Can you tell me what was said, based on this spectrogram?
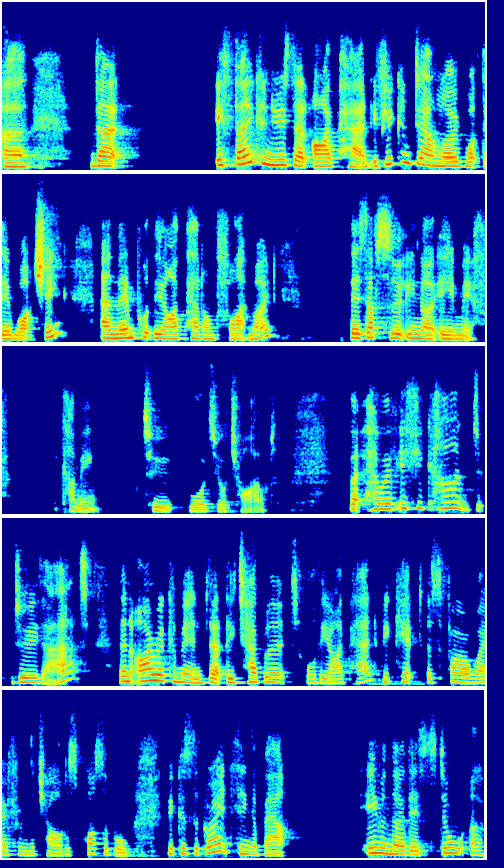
uh, that if they can use that iPad, if you can download what they're watching and then put the iPad on flight mode, there's absolutely no EMF coming towards your child. But however, if you can't do that, then I recommend that the tablet or the iPad be kept as far away from the child as possible. Because the great thing about, even though there's still a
